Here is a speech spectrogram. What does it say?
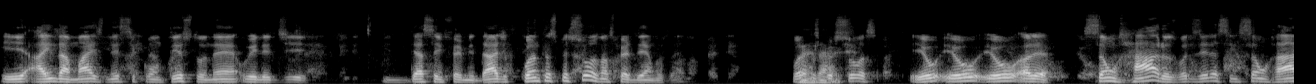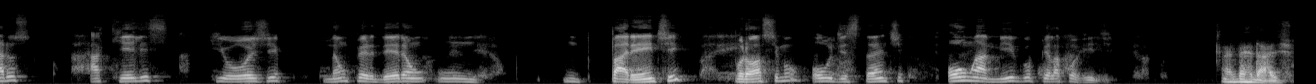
e ainda mais nesse contexto, né, William, de, dessa enfermidade, quantas pessoas nós perdemos, né? Quantas Verdade. pessoas? Eu, eu, eu, olha, são raros, vou dizer assim, são raros aqueles que hoje não perderam um, um parente próximo ou distante ou um amigo pela Covid. É verdade.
